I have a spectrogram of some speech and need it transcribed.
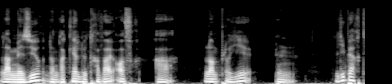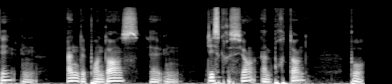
La mesure dans laquelle le travail offre à l'employé une liberté, une indépendance et une discrétion importante pour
